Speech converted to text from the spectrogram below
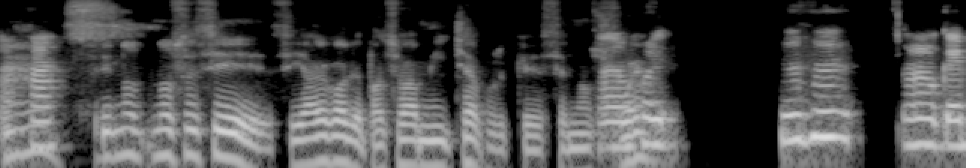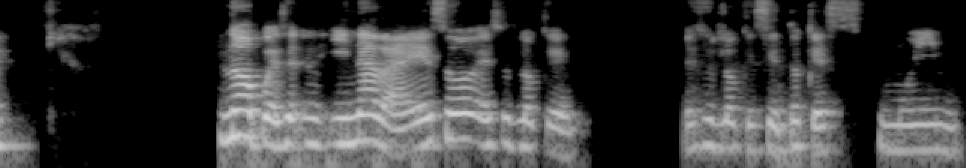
Ajá. Sí, no, no sé si, si algo le pasó a Micha porque se nos fue. Ah, ok. No, pues, y nada, eso, eso es lo que, eso es lo que siento que es muy,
